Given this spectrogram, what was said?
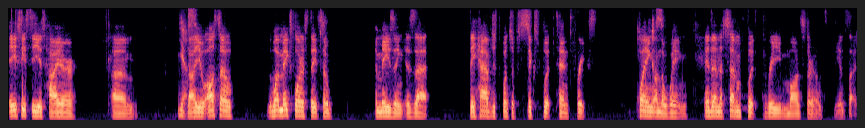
ACC is higher um, Yes. value. Also, what makes Florida State so amazing is that they have just a bunch of six foot ten freaks playing on the wing, and then a seven foot three monster on the inside.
